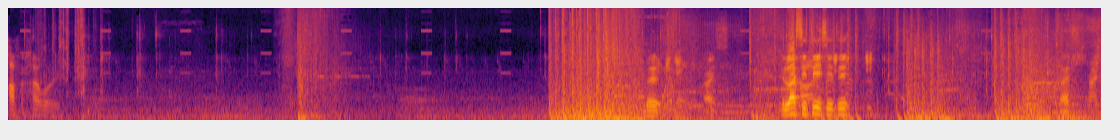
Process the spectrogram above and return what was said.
half half already. But Nice. the last city, city. Nice. nice.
